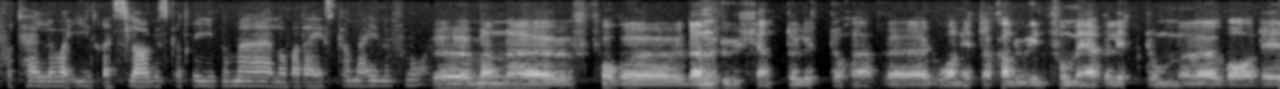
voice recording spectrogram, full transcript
fortelle hva idrettslaget skal drive med, eller hva de skal mene for noe. Eh, men eh, for eh, den ukjente lytter her, Guanita, kan du informere litt om hva, det,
